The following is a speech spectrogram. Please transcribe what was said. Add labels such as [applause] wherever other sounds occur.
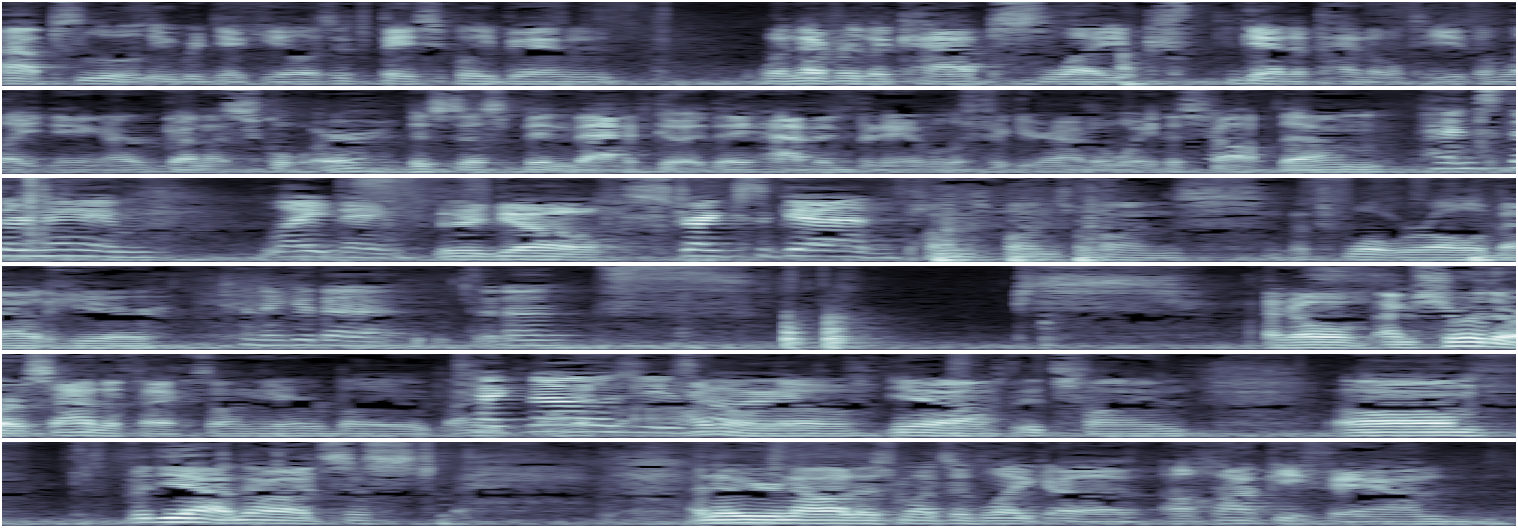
absolutely ridiculous. It's basically been whenever the Caps like get a penalty, the Lightning are gonna score. It's just been that good. They haven't been able to figure out a way to stop them. Hence their name, Lightning. There you go. Strikes again. Puns, puns, puns. That's what we're all about here. Can I get a? I don't. I'm sure there are sound effects on here, but I- Technology I, is I, don't know. Yeah, it's fine. Um, but yeah, no, it's just. I know you're not as much of like a, a hockey fan,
